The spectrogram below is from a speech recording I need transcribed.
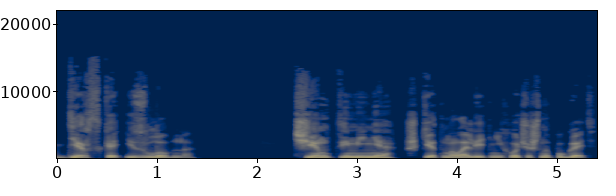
дерзко и злобно. Чем ты меня, шкет малолетний, хочешь напугать?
